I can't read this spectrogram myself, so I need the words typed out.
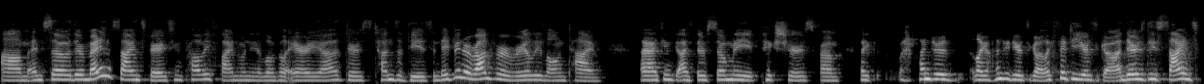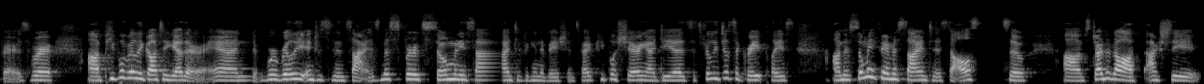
Um, and so there are many science fairs. You can probably find one in your local area. There's tons of these, and they've been around for a really long time. I think there's so many pictures from like 100, like 100 years ago, like 50 years ago. And there's these science fairs where uh, people really got together and were really interested in science. And this spurred so many scientific innovations, right? People sharing ideas. It's really just a great place. Um, there's so many famous scientists that also um, started off actually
